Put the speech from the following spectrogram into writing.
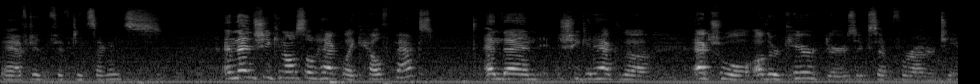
And after the 15 seconds, and then she can also hack like health packs, and then she can hack the actual other characters except for on her team.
